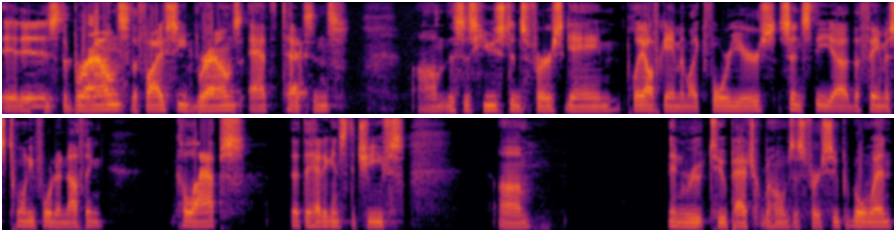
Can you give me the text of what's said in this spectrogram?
It is the Browns, the five seed Browns at the Texans. Um, this is Houston's first game, playoff game in like four years since the uh, the famous twenty four to nothing collapse that they had against the Chiefs. Um, en route to Patrick Mahomes' first Super Bowl win.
